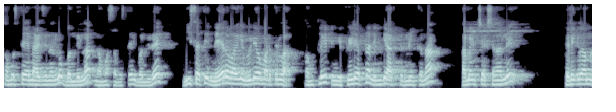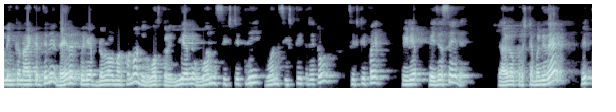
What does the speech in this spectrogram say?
ಸಂಸ್ಥೆಯ ಮ್ಯಾಗ್ಝಿನ್ ಅಲ್ಲೂ ಬಂದಿಲ್ಲ. ನಮ್ಮ ಸಂಸ್ಥೆಯಲ್ಲಿ ಬಂದಿದೆ. ಈ ಸತಿ ನೇರವಾಗಿ ವಿಡಿಯೋ ಮಾಡ್ತಿಲ್ಲ. ಕಂಪ್ಲೀಟ್ ನಿಮಗೆ ಪಿ ಡಿ ಎಫ್ನ ನಿಮಗೆ ಹಾಕ್ತೀನಿ. ಲಿಂಕ್ನ ಕಮೆಂಟ್ ಸೆಕ್ಷನ್ ಅಲ್ಲಿ ಟೆಲಿಗ್ರಾಮ್ ಲಿಂಕ್ ಹಾಕಿರ್ತೀನಿ. Direct P D F download ಮಾಡ್ಕೊಂಡು ನೀವು ಓದ್ಕೊಳ್ಳಿ. Early one sixty three one sixty three to sixty five P D F ಪೇಜಸ್ಸೇ ಇದೆ. ಯಾವ್ಯಾವ ಪ್ರಶ್ನೆ ಬಂದಿದೆ ವಿತ್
